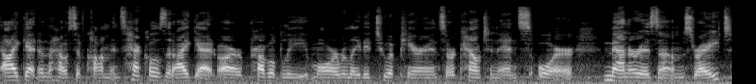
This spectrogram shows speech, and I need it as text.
I get in the House of Commons, heckles that I get are probably more related to appearance or countenance or mannerisms, right?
